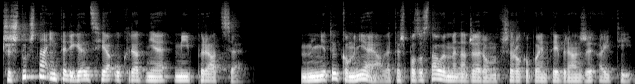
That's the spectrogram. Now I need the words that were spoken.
Czy sztuczna inteligencja ukradnie mi pracę? Nie tylko mnie, ale też pozostałym menadżerom w szeroko pojętej branży IT.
